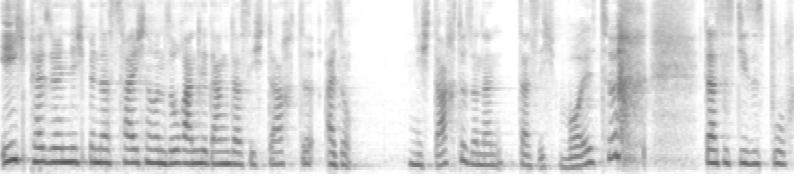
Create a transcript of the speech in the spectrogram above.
ich persönlich bin als Zeichnerin so rangegangen, dass ich dachte, also nicht dachte, sondern dass ich wollte, dass es dieses Buch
